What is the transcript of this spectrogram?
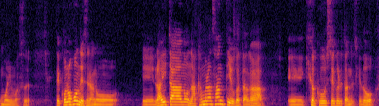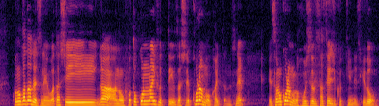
思います。で、この本ですね、あの、えライターの中村さんっていう方が、え企画をしてくれたんですけど、この方ですね、私が、あの、フォトコンライフっていう雑誌でコラムを書いてたんですね。そのコラムが星空撮影塾っていうんですけど、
